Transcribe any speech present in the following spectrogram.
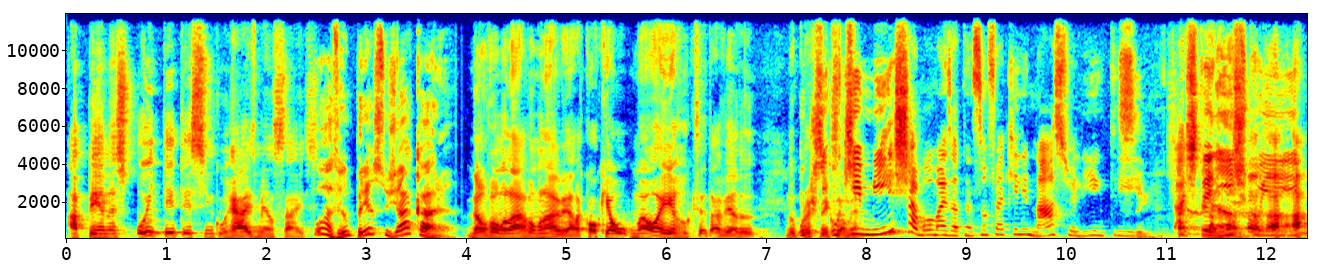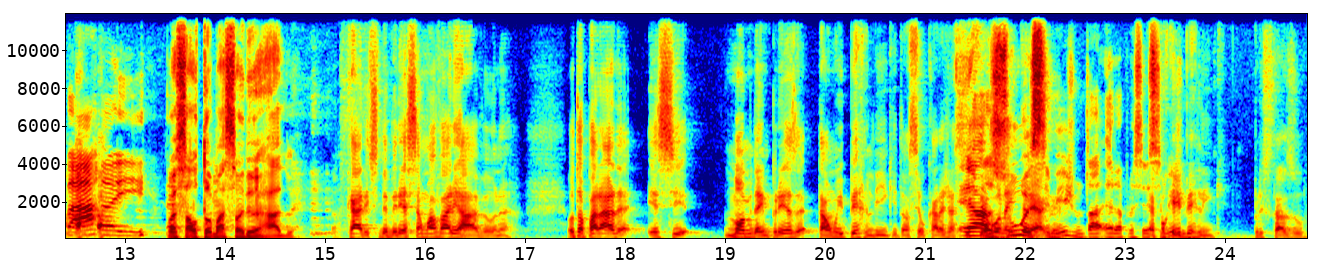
Apenas 85 reais mensais. Porra, veio um preço já, cara. Não, vamos lá, vamos lá, Bela. Qual que é o maior erro que você está vendo no O que, prospecção o que me chamou mais atenção foi aquele Inácio ali entre asterisco e barra e. Pô, essa automação deu errado. Cara, isso deveria ser uma variável, né? Outra parada, esse nome da empresa tá um hiperlink. Então, assim, o cara já se É ferrou na azul entrega. assim mesmo, tá? Era pra ser É assim porque é mesmo? hiperlink. Por isso tá azul.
